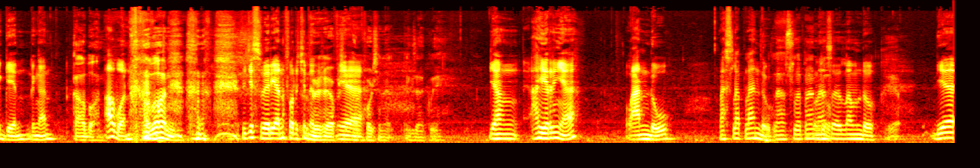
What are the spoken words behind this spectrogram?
again dengan Ke Albon. Albon. Albon. Which is very unfortunate. Very unfortunate, Yeah. unfortunate. Exactly. Yang akhirnya Lando last lap Lando. Last lap Lando. Last lap Lando. Yeah. dia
